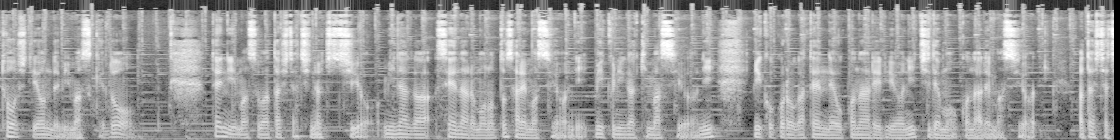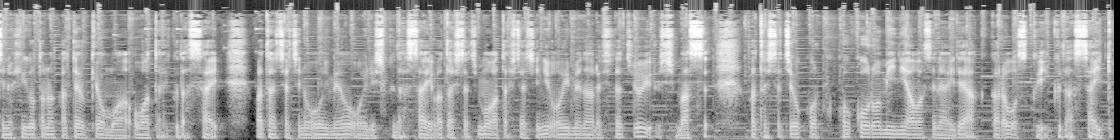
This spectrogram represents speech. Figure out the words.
通して読んでみますけど、天にいます私たちの父よ、皆が聖なるものとされますように、御国が来ますように、御心が天で行われるように、地でも行われますように。私たちの日ごとの糧を今日もお与えください。私たちの負い目をお許しください。私たちも私たちに負い目のある人たちを許します。私たちを試みに合わせないで悪からお救いくださいと。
